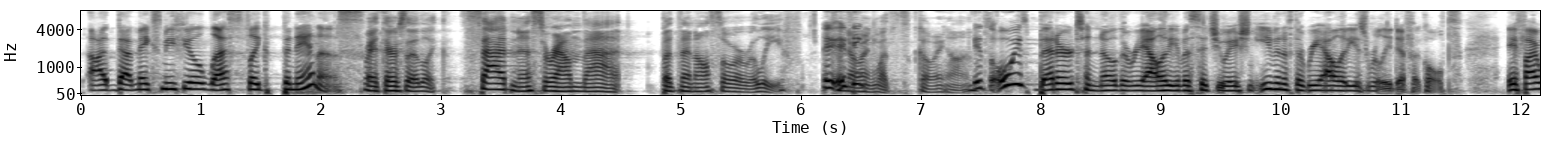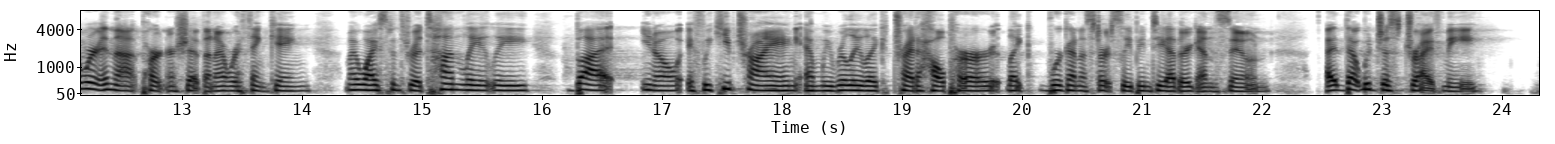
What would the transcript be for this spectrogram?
I, that makes me feel less like bananas. Right. There's a like sadness around that, but then also a relief I- to I knowing what's going on. it's always better to know the reality of a situation, even if the reality is really difficult. If I were in that partnership and I were thinking, my wife's been through a ton lately, but you know, if we keep trying and we really like try to help her, like we're gonna start sleeping together again soon. I, that would just drive me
